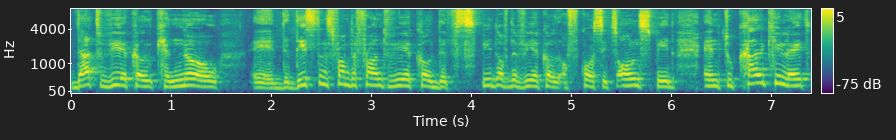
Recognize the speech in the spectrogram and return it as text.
that vehicle can know uh, the distance from the front vehicle, the speed of the vehicle, of course, its own speed, and to calculate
